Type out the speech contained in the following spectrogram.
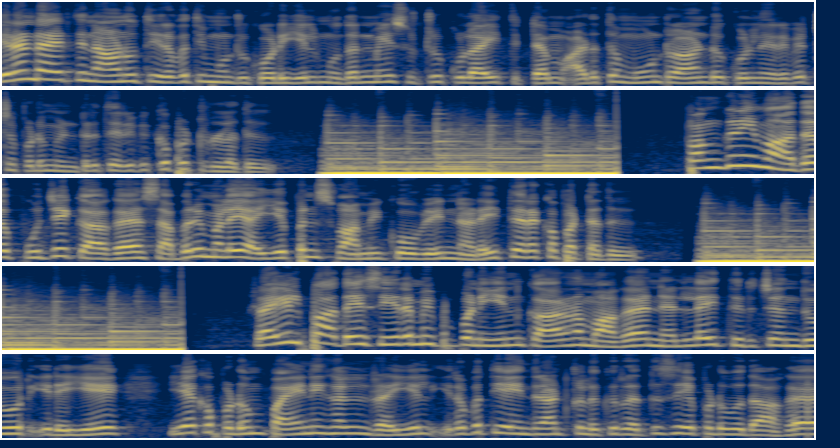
இரண்டாயிரத்தி நானூற்றி இருபத்தி மூன்று கோடியில் முதன்மை சுற்றுக்குழாய் திட்டம் அடுத்த மூன்று ஆண்டுக்குள் நிறைவேற்றப்படும் என்று தெரிவிக்கப்பட்டுள்ளது. பங்குனி மாத பூஜைக்காக சபரிமலை ஐயப்பன் சுவாமி கோவிலின் நடை திறக்கப்பட்டது. ரயில் பாதை சீரமைப்பு பணியின் காரணமாக நெல்லை திருச்செந்தூர் இடையே இயக்கப்படும் பயணிகள் ரயில் இருபத்தி ஐந்து நாட்களுக்கு ரத்து செய்யப்படுவதாக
